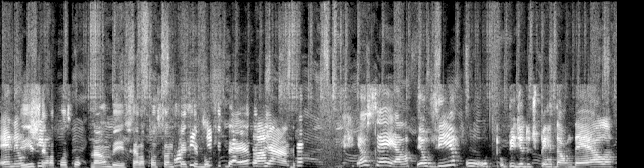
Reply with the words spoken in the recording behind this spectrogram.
é, nenhum bicho, tipo... ela postou. Não, bicho, ela postou no Facebook dela, viado. Eu sei, ela, eu vi o, o, pedido de perdão dela,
